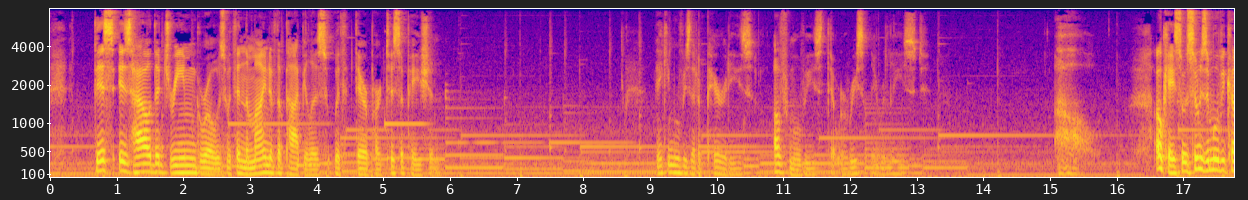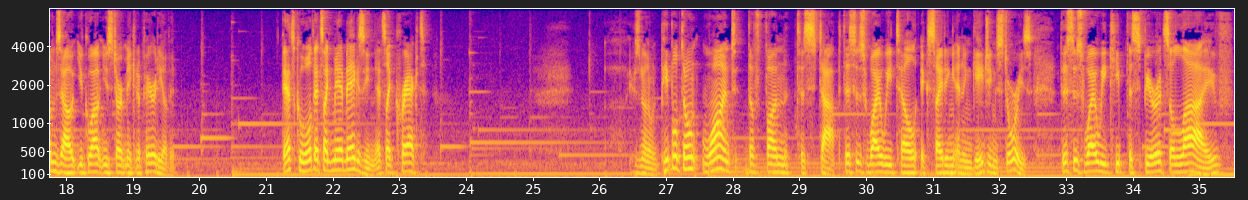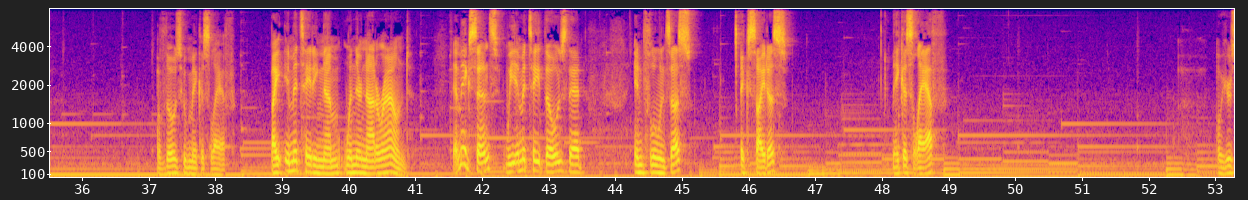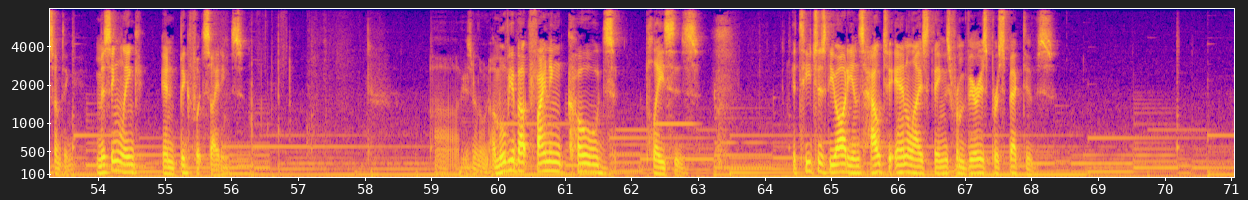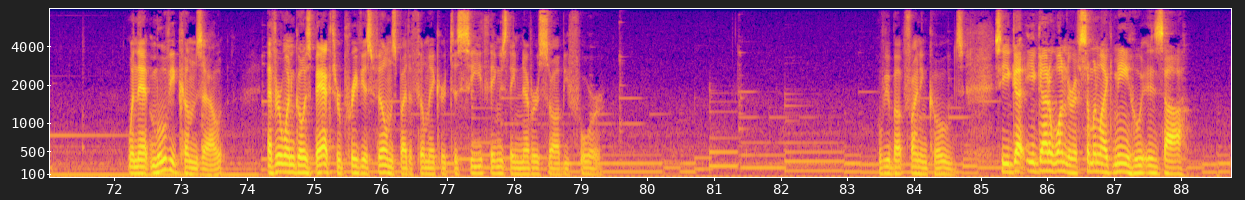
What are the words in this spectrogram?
This is how the dream grows within the mind of the populace with their participation. Making movies that are parodies of movies that were recently released. Oh. Okay, so as soon as a movie comes out, you go out and you start making a parody of it. That's cool. That's like Mad Magazine. That's like cracked. Here's another one. People don't want the fun to stop. This is why we tell exciting and engaging stories. This is why we keep the spirits alive of those who make us laugh by imitating them when they're not around. That makes sense. We imitate those that influence us, excite us, make us laugh. Oh, here's something Missing Link and Bigfoot sightings. Uh, here's another one. A movie about finding codes, places. It teaches the audience how to analyze things from various perspectives. When that movie comes out, everyone goes back through previous films by the filmmaker to see things they never saw before. Movie about finding codes. So you got you got to wonder if someone like me, who is uh,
